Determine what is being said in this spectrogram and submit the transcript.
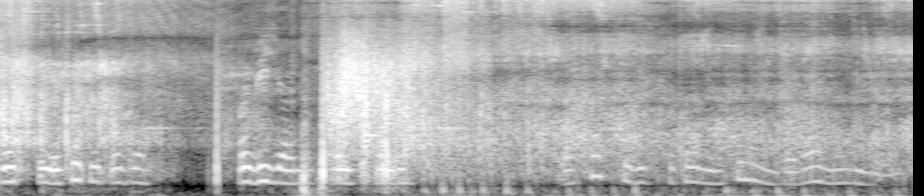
Господи, я хочу тогда обезьяну. Происходит. А как ты беспокойно сильно давай ну, на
